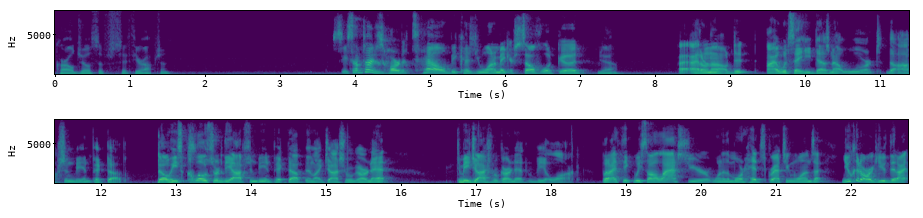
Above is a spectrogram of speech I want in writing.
Karl Joseph's fifth year option? See, sometimes it's hard to tell because you want to make yourself look good. Yeah. I, I don't know. Did I would say he does not warrant the option being picked up, though he's closer to the option being picked up than like Joshua Garnett. To me, Joshua Garnett would be a lock. But I think we saw last year one of the more head scratching ones. I, you could argue that I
